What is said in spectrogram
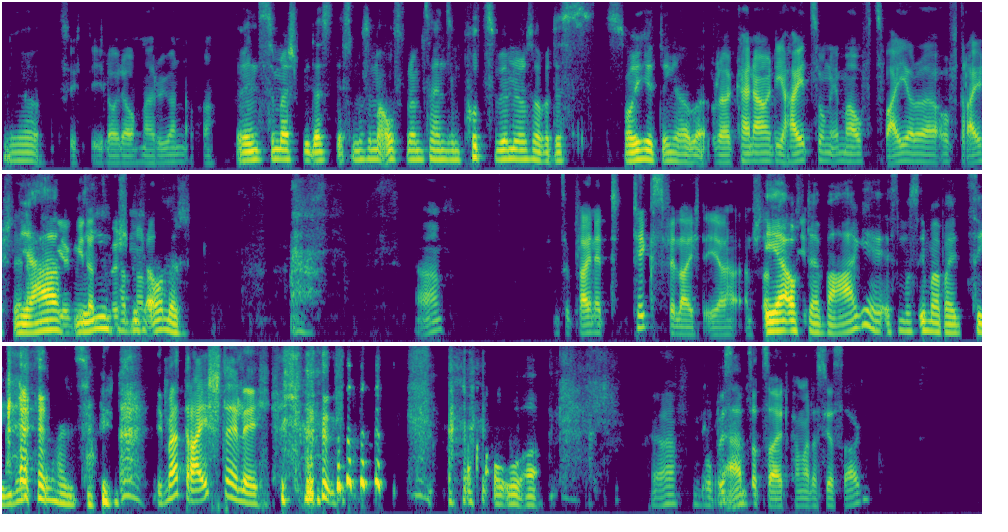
Ja. Sich die Leute auch mal rühren, aber. Wenn es zum Beispiel, das, das muss immer aufgeräumt sein, so ein Putzwimmel oder so, aber das solche Dinge, aber. Oder keine Ahnung, die Heizung immer auf zwei oder auf drei stellen. Ja, irgendwie nee, dazwischen habe ich oder- auch nicht. Ja. Sind so kleine Ticks vielleicht eher, anstatt Eher auf der Waage. Es muss immer bei 10 Zahlen sein. immer dreistellig. Aua. Ja, wo bist Ja. du zurzeit? Kann man das hier sagen?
